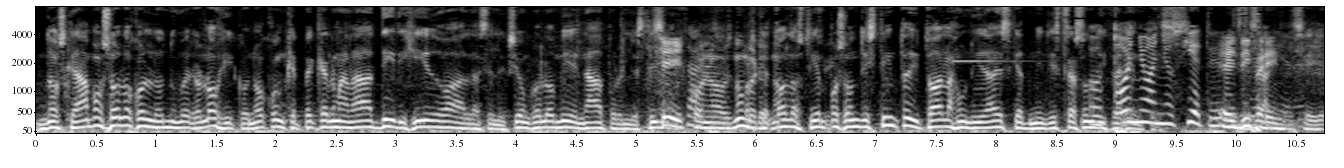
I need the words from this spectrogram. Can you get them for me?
Nos quedamos solo con lo numerológico, no con que Peckerman ha dirigido a la selección Colombia y nada por el estilo. Sí, con los números. Porque ¿no? todos los tiempos son distintos y todas las unidades que administra son Otoño, diferentes. año 7. Es diferente. Sí,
